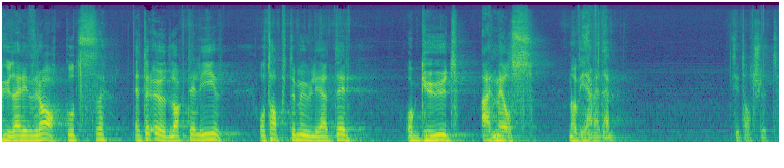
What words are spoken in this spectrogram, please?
Gud er i vrakgodset etter ødelagte liv og tapte muligheter. Og Gud er med oss når vi er med dem. Sitat slutt.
